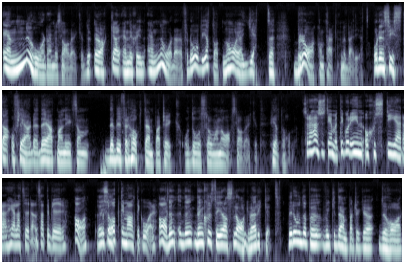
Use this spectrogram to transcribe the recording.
ännu hårdare med slagverket. Du ökar energin ännu hårdare, för då vet du att nu har jag jättebra kontakt med berget. Och den sista och fjärde, det är att man liksom det blir för högt dämpartryck och då slår man av slagverket helt och hållet. Så det här systemet det går in och justerar hela tiden så att det blir Ja, det, så optimalt det går. ja den, den, den justerar slagverket. Beroende på vilket dämpartryck du har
